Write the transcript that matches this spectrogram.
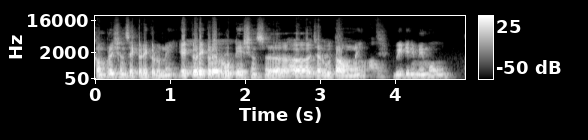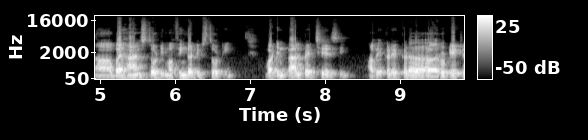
కంప్రెషన్స్ ఎక్కడెక్కడ ఉన్నాయి? ఎక్కడెక్కడ రొటేషన్స్ అవును, జరుగుతూ అవును, ఉన్నాయి? అవును. వీటిని మేము బై హ్యాండ్స్ తోటి మా ఫింగర్ టిప్స్ తోటి వాటిని పాల్పేట్ చేసి అవి ఎక్కడెక్కడ రొటేట్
